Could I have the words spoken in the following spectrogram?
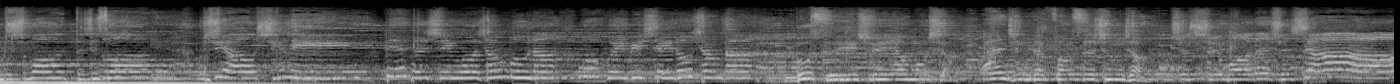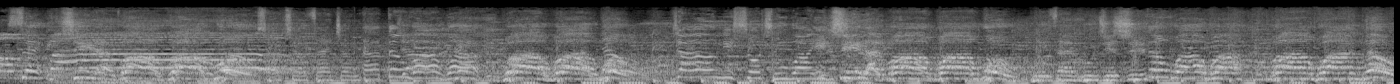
我是我的杰作，不需要谢你。别担心我长不大，我会比谁都强大。不肆意炫耀梦想，安静的放肆成长，这是我的春宵。一起来哇哇哇，悄悄在长大的娃娃，哇哇哇！让你说出哇，一起来哇！不在乎解释的娃娃，娃娃 no！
